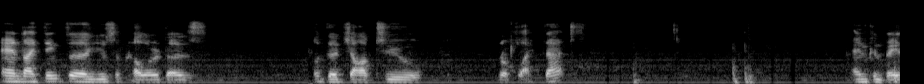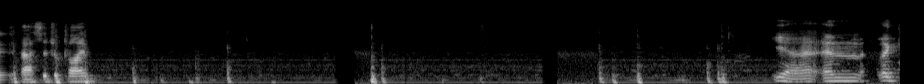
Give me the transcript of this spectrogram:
And I think the use of color does a good job to reflect that and convey the passage of time. Yeah, and like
